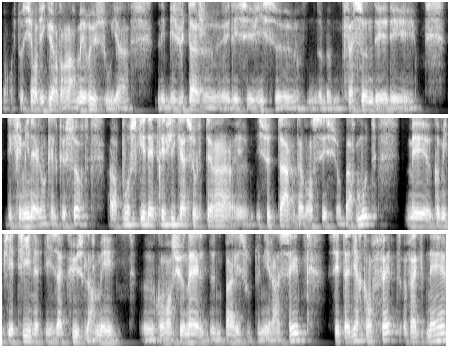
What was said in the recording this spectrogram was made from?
bon, est aussi en vigueur dans l'armée russe où il y a les bijutages et les sévices euh, façonnent des, des, des, criminels en quelque sorte. Alors pour ce qui est d'être efficace sur le terrain, il se targue d'avancer sur Barmout, mais euh, comme ils piétinent, ils accusent l'armée euh, conventionnelle de ne pas les soutenir assez. C'est-à-dire qu'en fait, Wagner,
